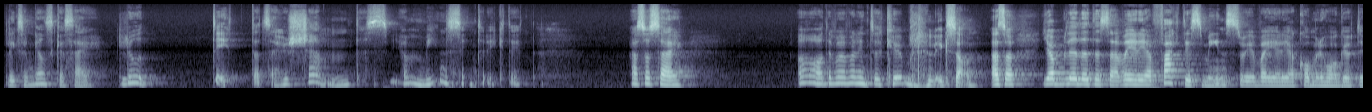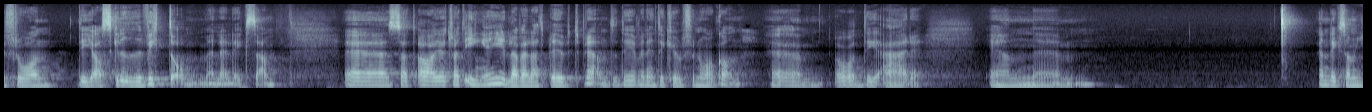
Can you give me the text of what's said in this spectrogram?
liksom ganska så här luddigt. Att så här, hur kändes? Jag minns inte riktigt. Alltså så här, ja, det var väl inte kul liksom. Alltså jag blir lite så här, vad är det jag faktiskt minns och vad är det jag kommer ihåg utifrån det jag skrivit om eller liksom. Eh, så att ja, jag tror att ingen gillar väl att bli utbränd. Det är väl inte kul för någon. Eh, och det är en, eh, en liksom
